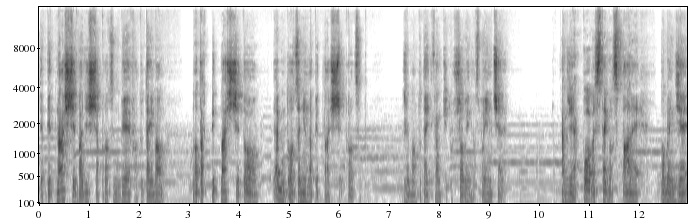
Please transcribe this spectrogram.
te 15-20% BF-a tutaj mam. No tak 15 to ja bym to ocenił na 15% że mam tutaj tkanki tłuszczowej na swoim ciele. Także jak połowę z tego spalę, to będzie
